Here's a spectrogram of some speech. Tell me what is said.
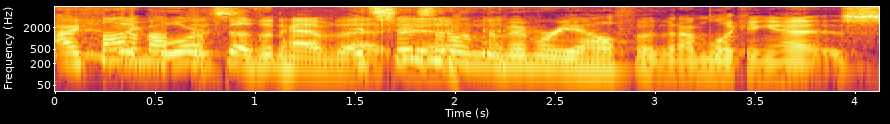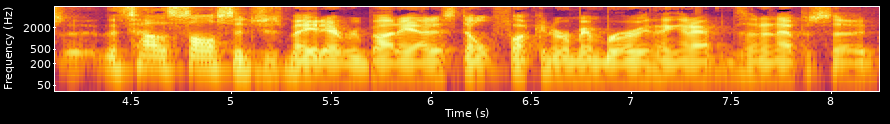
I thought like about Worf this. doesn't have that. It says yeah. it on the memory alpha that I'm looking at. That's how the sausage is made, everybody. I just don't fucking remember everything that happens in an episode.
